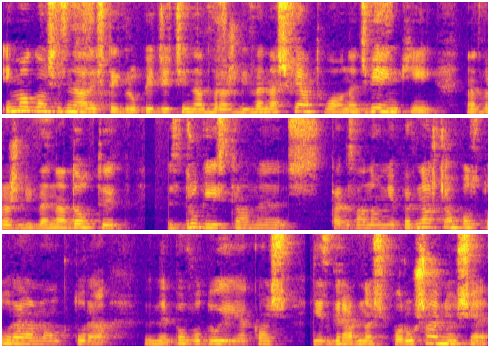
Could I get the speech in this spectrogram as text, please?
I mogą się znaleźć w tej grupie dzieci nadwrażliwe na światło, na dźwięki, nadwrażliwe na dotyk. Z drugiej strony z tak zwaną niepewnością posturalną, która powoduje jakąś niezgrabność w poruszaniu się.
